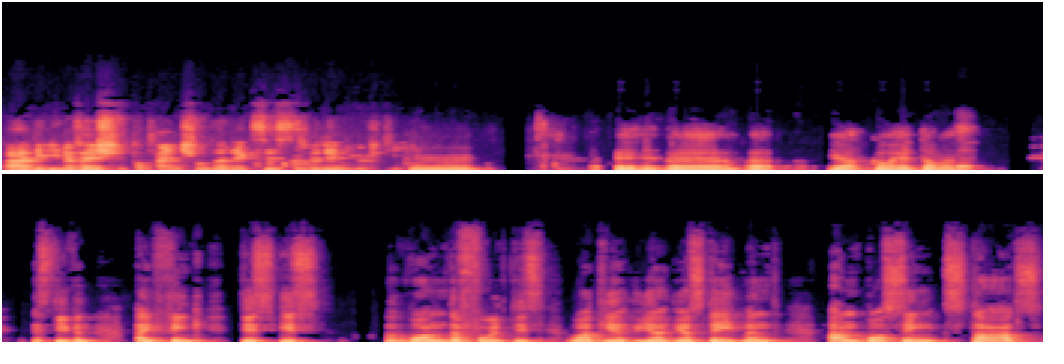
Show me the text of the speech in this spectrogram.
uh, the innovation potential that exists within your team. Mm. Uh, uh, yeah, go ahead, Thomas. Steven, I think this is wonderful. This what your your, your statement unbossing starts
